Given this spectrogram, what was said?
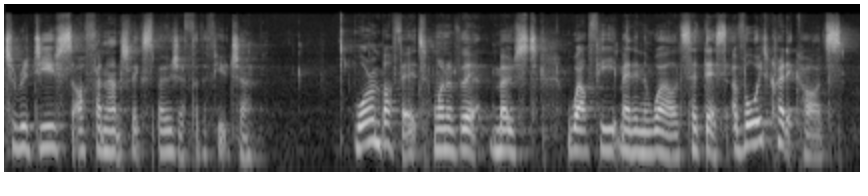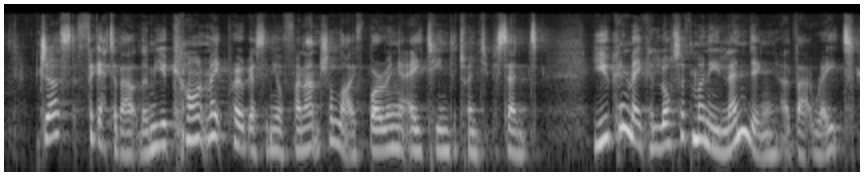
to reduce our financial exposure for the future. Warren Buffett, one of the most wealthy men in the world, said this avoid credit cards. Just forget about them. You can't make progress in your financial life borrowing at 18 to 20%. You can make a lot of money lending at that rate,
